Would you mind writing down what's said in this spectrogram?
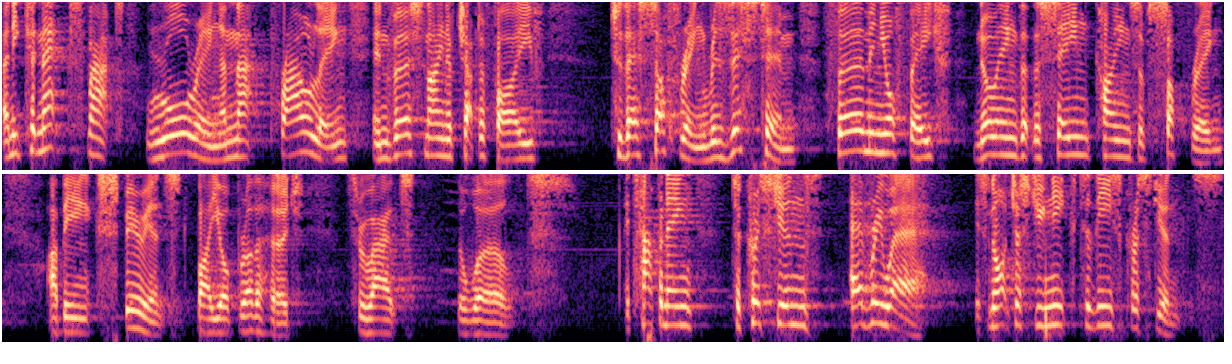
And he connects that roaring and that prowling in verse 9 of chapter 5 to their suffering. Resist him, firm in your faith, knowing that the same kinds of suffering are being experienced by your brotherhood throughout the world. It's happening to Christians everywhere. It's not just unique to these Christians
